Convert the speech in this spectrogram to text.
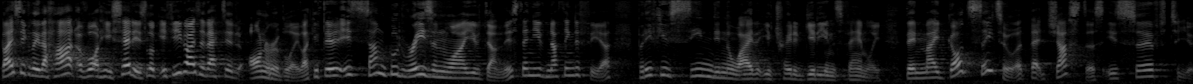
basically, the heart of what he said is look, if you guys have acted honourably, like if there is some good reason why you've done this, then you've nothing to fear. But if you've sinned in the way that you've treated Gideon's family, then may God see to it that justice is served to you.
